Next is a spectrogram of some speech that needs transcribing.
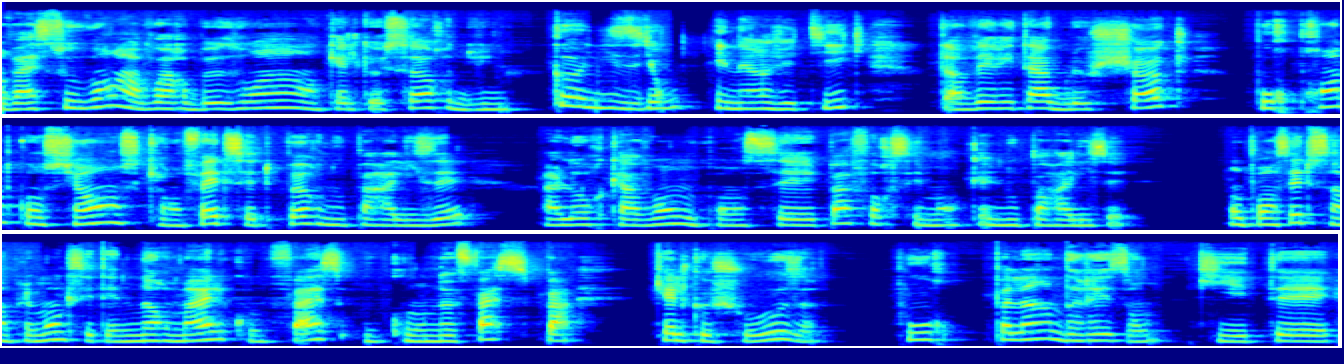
On va souvent avoir besoin en quelque sorte d'une collision énergétique, d'un véritable choc pour prendre conscience qu'en fait cette peur nous paralysait, alors qu'avant on pensait pas forcément qu'elle nous paralysait. On pensait tout simplement que c'était normal qu'on fasse ou qu'on ne fasse pas quelque chose pour plein de raisons qui étaient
